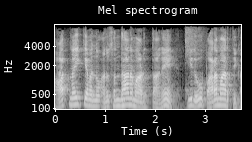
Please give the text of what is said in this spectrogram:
ಆತ್ಮೈಕ್ಯವನ್ನು ಅನುಸಂಧಾನ ಮಾಡುತ್ತಾನೆ. ಇದು ಪಾರಮಾರ್ಥಿಕ.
